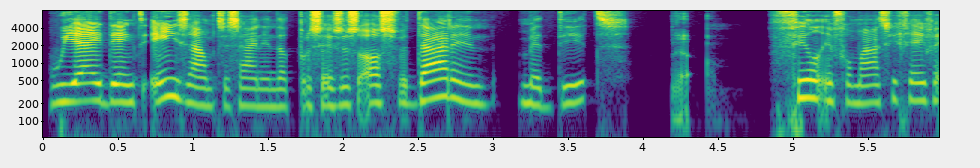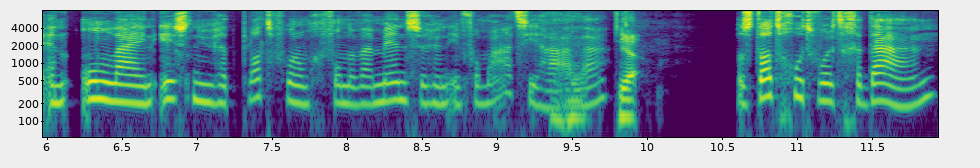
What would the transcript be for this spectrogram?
hoe jij denkt eenzaam te zijn in dat proces. Dus als we daarin met dit Ja. Veel informatie geven en online is nu het platform gevonden waar mensen hun informatie halen. Ja. Als dat goed wordt gedaan,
